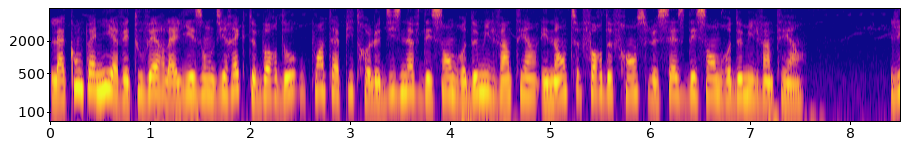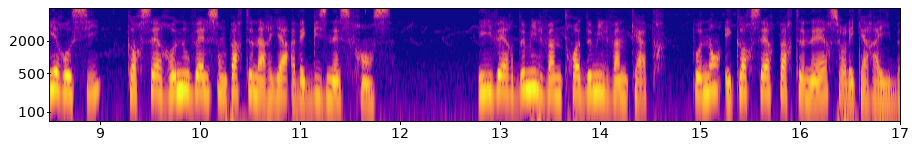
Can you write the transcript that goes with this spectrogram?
La compagnie avait ouvert la liaison directe Bordeaux-Pointe-à-Pitre le 19 décembre 2021 et Nantes-Fort-de-France le 16 décembre 2021. Lire aussi, Corsair renouvelle son partenariat avec Business France. Hiver 2023-2024, Ponant et Corsair partenaires sur les Caraïbes.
